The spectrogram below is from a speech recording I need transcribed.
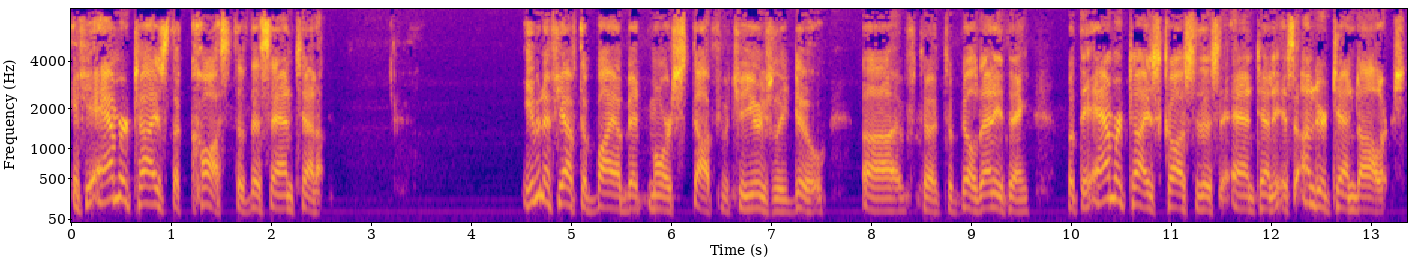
If you amortize the cost of this antenna, even if you have to buy a bit more stuff, which you usually do uh, to, to build anything, but the amortized cost of this antenna is under ten dollars,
